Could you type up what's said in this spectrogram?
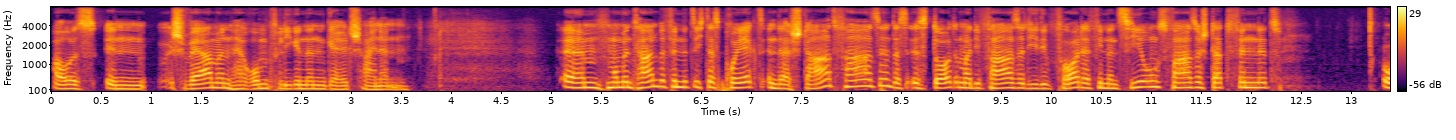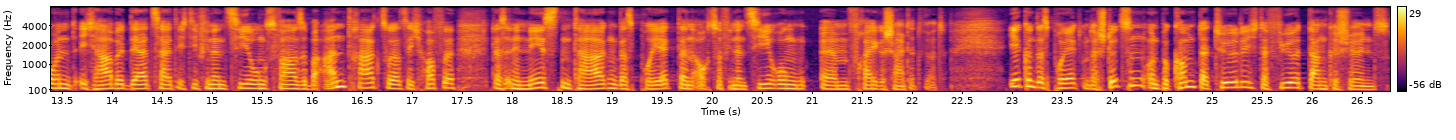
aus in Schwärmen herumfliegenden Geldscheinen. Ähm, momentan befindet sich das Projekt in der Startphase. Das ist dort immer die Phase, die vor der Finanzierungsphase stattfindet. Und ich habe derzeitig die Finanzierungsphase beantragt, sodass ich hoffe, dass in den nächsten Tagen das Projekt dann auch zur Finanzierung ähm, freigeschaltet wird. Ihr könnt das Projekt unterstützen und bekommt natürlich dafür Dankeschöns.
